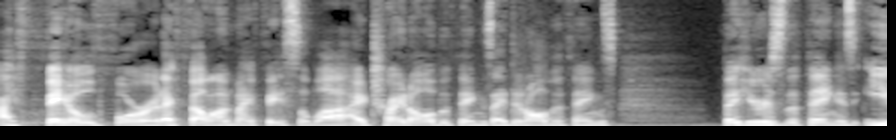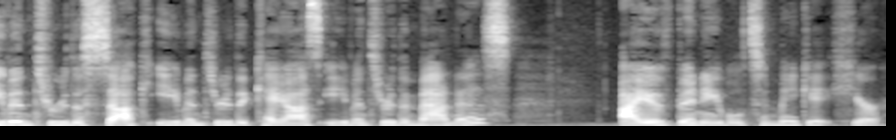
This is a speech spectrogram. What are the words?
I failed forward. I fell on my face a lot. I tried all the things. I did all the things. But here's the thing is even through the suck, even through the chaos, even through the madness, I have been able to make it here.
